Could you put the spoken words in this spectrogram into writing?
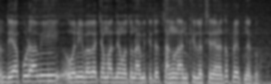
पण यापुढे आम्ही वन विभागाच्या माध्यमातून आम्ही तिथं चांगलं आणखी लक्ष देण्याचा प्रयत्न करू.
